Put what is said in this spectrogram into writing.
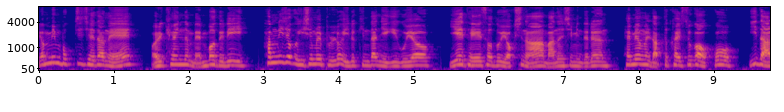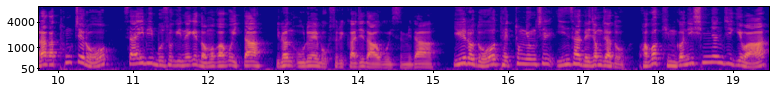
연민복지재단에 얽혀있는 멤버들이 합리적 의심을 불러일으킨다는 얘기고요. 이에 대해서도 역시나 많은 시민들은 해명을 납득할 수가 없고 이 나라가 통째로 사이비 무속인에게 넘어가고 있다 이런 우려의 목소리까지 나오고 있습니다. 이외로도 대통령실 인사내정자도 과거 김건희 10년지기와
